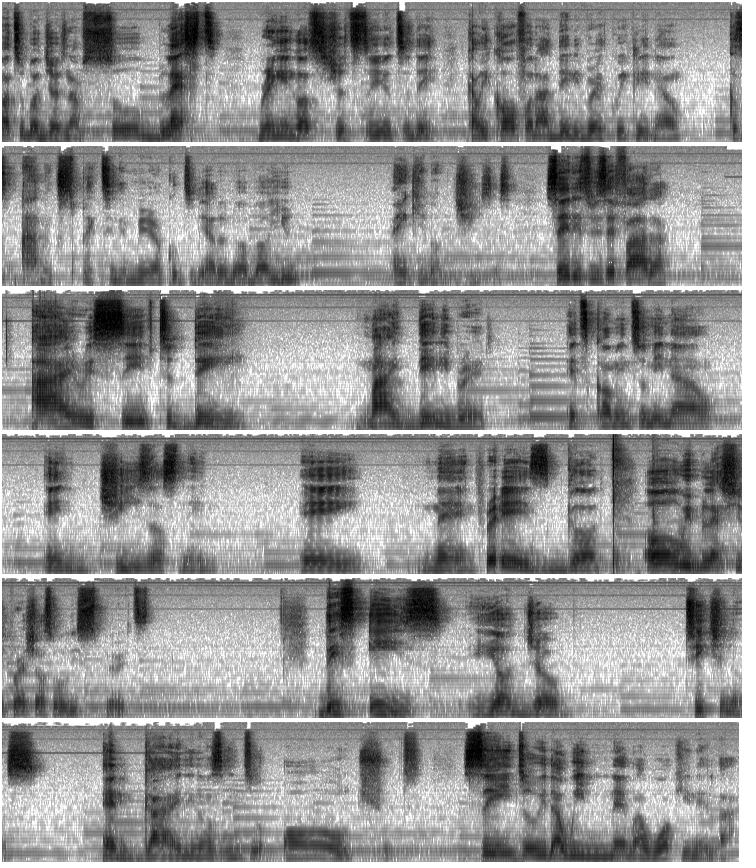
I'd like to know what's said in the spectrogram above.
I'm George and I'm so blessed bringing God's truth to you today. Can we call for that daily bread quickly now? Because I'm expecting a miracle today. I don't know about you. Thank you, Lord Jesus. Say this, we say, Father, I receive today my daily bread. It's coming to me now. In Jesus' name. Amen. Man, praise God. Oh, we bless you, precious Holy Spirit. This is your job, teaching us and guiding us into all truth. Saying to you that we never walk in a lie.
